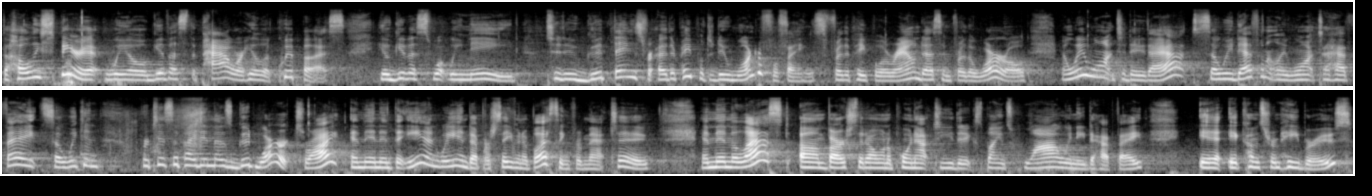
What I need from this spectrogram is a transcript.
the Holy Spirit will give us the power, He'll equip us, He'll give us what we need to do good things for other people, to do wonderful things for the people around us and for the world. And we want to do that, so we definitely want to have faith so we can participate in those good works, right? And then at the end, we end up receiving a blessing from that too. And then the last um, verse that I want to point out to you that explains why we need to have faith, it, it comes from Hebrews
